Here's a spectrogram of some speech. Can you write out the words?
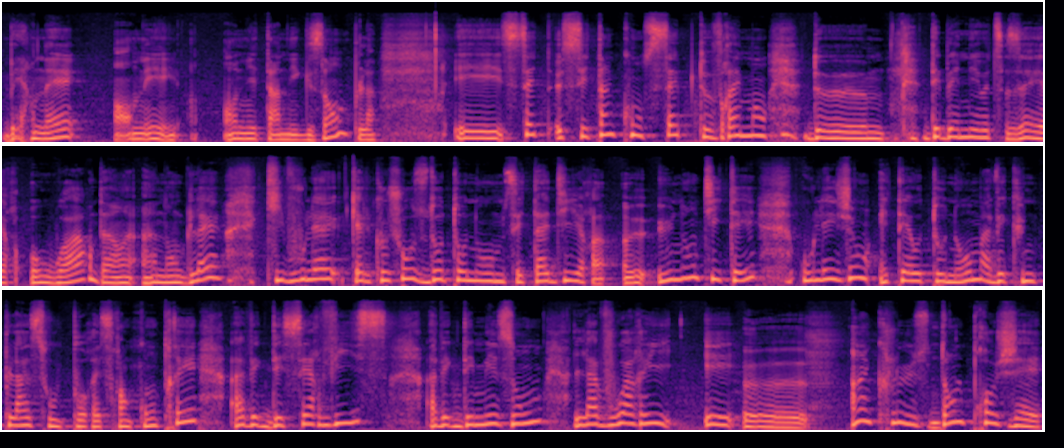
Bernay en est en est un exemple. Et c'est un concept vraiment de d'Ebenezer Howard, un, Anglais, qui voulait quelque chose d'autonome, c'est-à-dire euh, une entité où les gens étaient autonomes, avec une place où ils pourraient se rencontrer, avec des services, avec des maisons. La voirie est euh, incluse dans le projet,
